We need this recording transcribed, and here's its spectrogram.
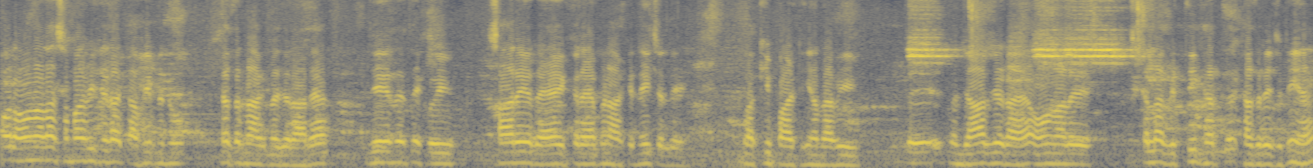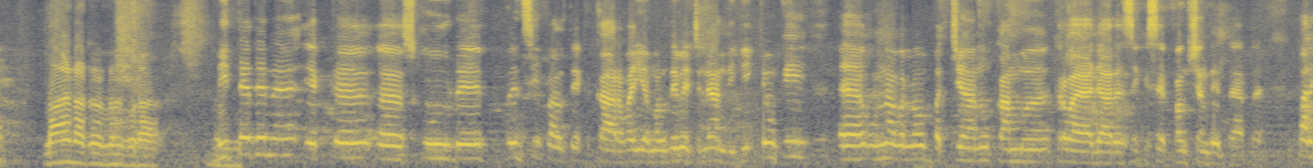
ਔਰ ਆਉਣ ਵਾਲਾ ਸਮਾਂ ਵੀ ਜਿਹੜਾ ਕਾਫੀ ਮੈਨੂੰ ਖਤਰਨਾਕ ਨਜ਼ਰ ਆ ਰਿਹਾ। ਜੇ ਇਹਦੇ ਤੇ ਕੋਈ ਸਾਰੇ ਰਾਏ ਇੱਕ ਰਾਏ ਬਣਾ ਕੇ ਨਹੀਂ ਚੱਲੇ ਬਾਕੀ ਪਾਰਟੀਆਂ ਦਾ ਵੀ ਤੇ ਪੰਜਾਬ ਜਿਹੜਾ ਹੈ ਆਉਣ ਵਾਲੇ ਇਕੱਲਾ ਵਿੱਤੀ ਖਤ- ਖਤਰੇ 'ਚ ਨਹੀਂ ਹੈ ਲਾਅ ਐਂਡ ਆਰਡਰ ਵੱਲੋਂ ਬੜਾ ਬੀਤੇ ਦਿਨ ਇੱਕ ਸਕੂਲ ਦੇ ਪ੍ਰਿੰਸੀਪਲ ਤੇ ਇੱਕ ਕਾਰਵਾਈ ਅਮਲ ਦੇ ਵਿੱਚ ਲਿਆਂਦੀ ਗਈ ਕਿਉਂਕਿ ਉਹਨਾਂ ਵੱਲੋਂ ਬੱਚਿਆਂ ਨੂੰ ਕੰਮ ਕਰਵਾਇਆ ਜਾ ਰਿਹਾ ਸੀ ਕਿਸੇ ਫੰਕਸ਼ਨ ਦੇ ਤਹਿਤ। ਪਰ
